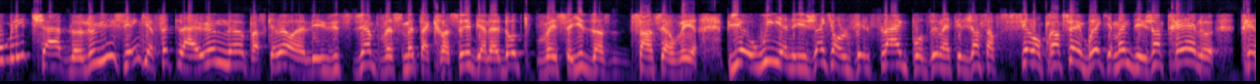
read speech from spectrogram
oublie Chad, là. Lui, c'est un qui a fait la une, là, parce que là, les étudiants pouvaient se mettre à crosser, puis il y en a d'autres qui pouvaient essayer de s'en servir. Puis oui, il y a des gens qui ont levé le flag pour dire l'intelligence artificielle. On prend-tu un break? Il y a même des gens très, là, très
